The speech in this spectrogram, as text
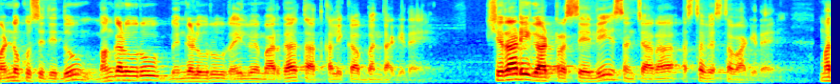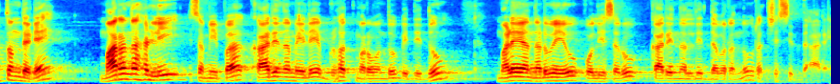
ಮಣ್ಣು ಕುಸಿದಿದ್ದು ಮಂಗಳೂರು ಬೆಂಗಳೂರು ರೈಲ್ವೆ ಮಾರ್ಗ ತಾತ್ಕಾಲಿಕ ಬಂದ್ ಆಗಿದೆ. ಶಿರಾಡಿ ಘಾಟ್ ರಸ್ತೆಯಲ್ಲಿ ಸಂಚಾರ ಅಸ್ತವ್ಯಸ್ತವಾಗಿದೆ. ಮತ್ತೊಂದೆಡೆ ಮಾರನಹಳ್ಳಿ ಸಮೀಪ ಕಾರಿನ ಮೇಲೆ ಬೃಹತ್ ಮರವೊಂದು ಬಿದ್ದಿದ್ದು ಮಳೆಯ ನಡುವೆಯೂ ಪೊಲೀಸರು ಕಾರಿನಲ್ಲಿದ್ದವರನ್ನು ರಕ್ಷಿಸಿದ್ದಾರೆ.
